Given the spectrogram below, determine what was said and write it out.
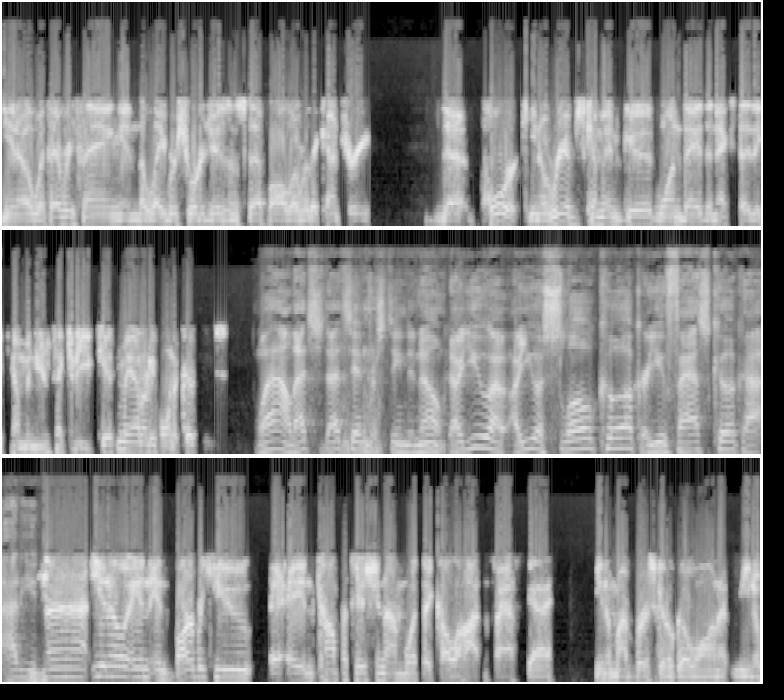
You know, with everything and the labor shortages and stuff all over the country, the pork, you know, ribs come in good one day, the next day they come in, you're thinking, are you kidding me? I don't even want to cook these. Wow, that's that's interesting to know. Are you a, are you a slow cook? Are you fast cook? How, how do you? Nah, you know, in, in barbecue, in competition, I'm what they call a hot and fast guy. You know, my brisket will go on at, you know,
